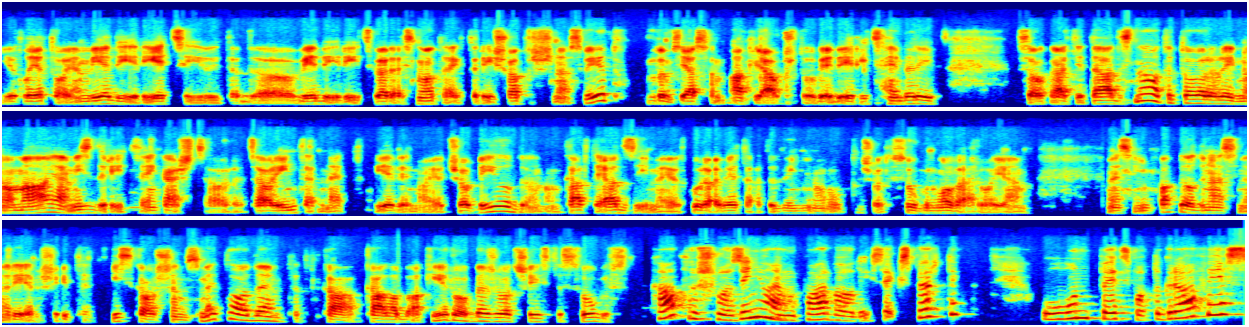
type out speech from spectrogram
ja lietojam viedierīci, tad viedierīci varēs noteikt arī šo atrašanās vietu. Protams, ja esam atļaujuši to viedierīcei darīt. Savukārt, ja tādas nav, tad to var arī no mājām izdarīt vienkārši caur, caur internetu, pievienojot šo bildi un, un kartē atzīmējot, kurā vietā viņu šo sugu novērojām. Mēs viņu papildināsim arī ar šīm izskaušanas metodēm, kā, kā labāk ierobežot šīs sugas. Katru šo ziņojumu pārbaudīs eksperti. Un pēc fotografijas,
